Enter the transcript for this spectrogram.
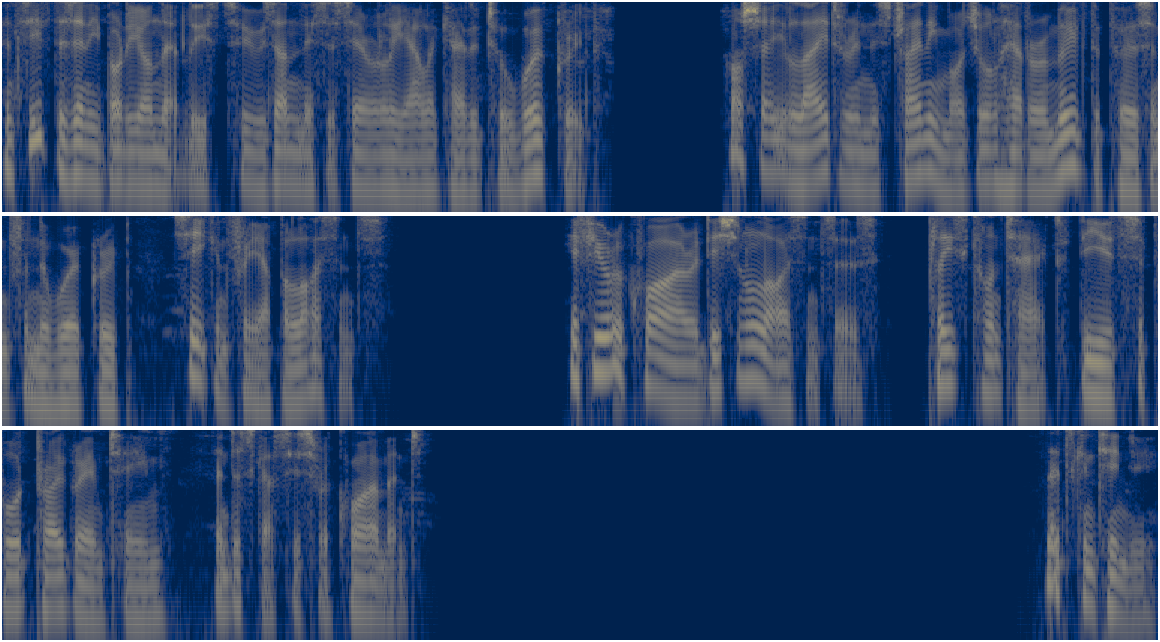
and see if there's anybody on that list who is unnecessarily allocated to a workgroup. I'll show you later in this training module how to remove the person from the workgroup so you can free up a license. If you require additional licenses, please contact the Youth Support Program team and discuss this requirement. Let's continue.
